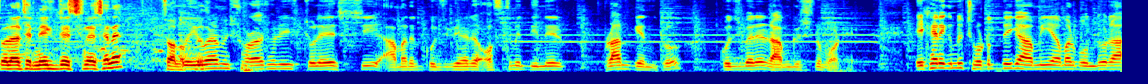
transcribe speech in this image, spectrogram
চলে যাচ্ছে নেক্সট ডেস্টিনেশনে চলো। এবার আমি সরাসরি চলে এসেছি আমাদের কোচবিহারের অষ্টমীর দিনের প্রাণকেন্দ্র কোচবিহারের রামকৃষ্ণ মঠে। এখানে কিন্তু ছোটোর থেকে আমি আমার বন্ধুরা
